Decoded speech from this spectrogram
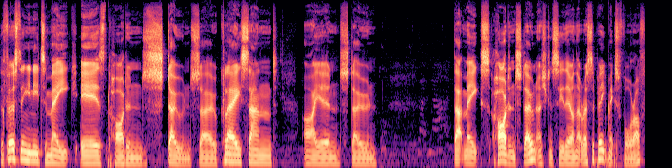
The first thing you need to make is hardened stone. So clay, sand, iron, stone. That makes hardened stone, as you can see there on that recipe. It makes four of.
